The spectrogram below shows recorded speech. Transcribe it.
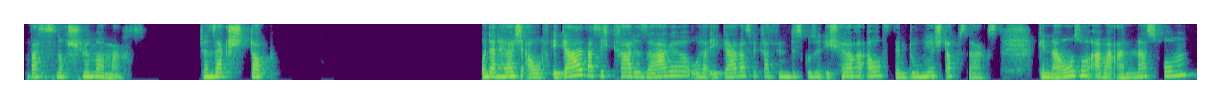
was es noch schlimmer macht, dann sag Stopp. Und dann höre ich auf. Egal, was ich gerade sage oder egal, was wir gerade für eine Diskussion, ich höre auf, wenn du mir Stopp sagst. Genauso, aber andersrum.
